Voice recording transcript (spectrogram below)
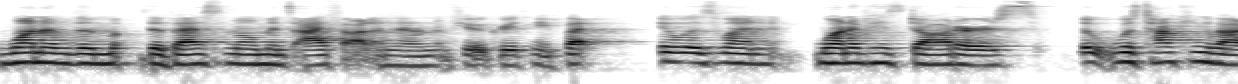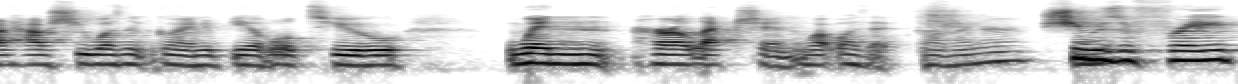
one of the the best moments I thought and I don't know if you agree with me, but it was when one of his daughters was talking about how she wasn't going to be able to win her election. What was it, governor? She was afraid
